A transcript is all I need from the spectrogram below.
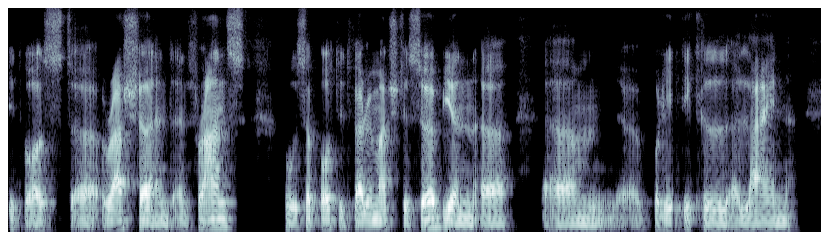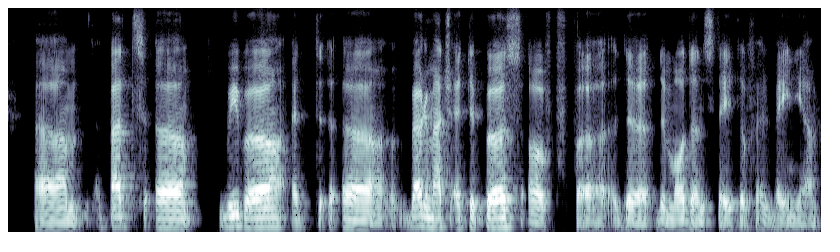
it was uh, Russia and, and France who supported very much the Serbian uh, um, uh, political line. Um, but we were at, very much at the birth of the, the modern state of Albania.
